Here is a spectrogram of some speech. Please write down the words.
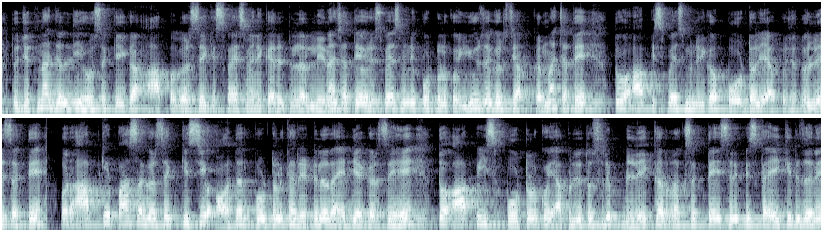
तो जितना जल्दी हो सकेगा, आप अगर से एक स्पाइस मनी का रिटेलर लेना चाहते हैं और स्पाइस मनी पोर्टल को यूज़ अगर से आप करना चाहते हैं तो आप स्पाइस मनी का पोर्टल यहाँ पर जो तो ले सकते हैं। और आपके पास अगर से किसी अदर पोर्टल का रिटेलर आईडी अगर से है तो आप इस पोर्टल को यहाँ पर जो तो सिर्फ़ लेकर रख सकते हैं। सिर्फ़ इसका एक ही रीजन है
